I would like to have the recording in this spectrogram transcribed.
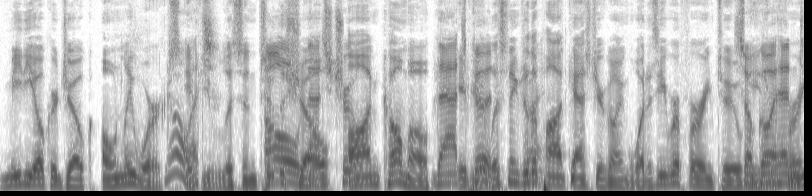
mediocre joke only works No, if you listen to Oh, the show on KOMO. That's if you're listening to the podcast, you're going, "What is he referring to?" So He's go ahead and referring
